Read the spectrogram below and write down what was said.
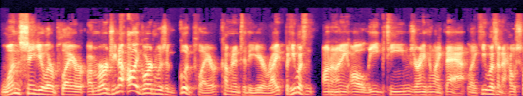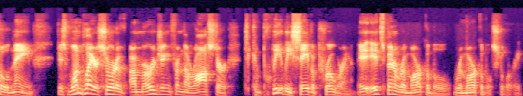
one singular player emerging. Now, Ollie Gordon was a good player coming into the year, right? But he wasn't on Mhm. any all league teams or anything like that. Like he wasn't a household name. Just one player sort of emerging from the roster to completely save a program. It, it's been a remarkable, remarkable story.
